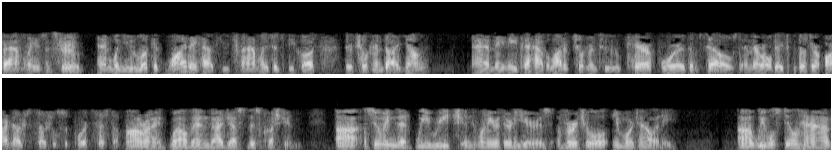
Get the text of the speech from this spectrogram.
families. That's true. And when you look at why they have huge families, it's because their children die young, and they need to have a lot of children to care for themselves in their old age because there are no social support system. All right. Well, then digest this question. Uh, assuming that we reach in 20 or 30 years virtual immortality, uh, we will still have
